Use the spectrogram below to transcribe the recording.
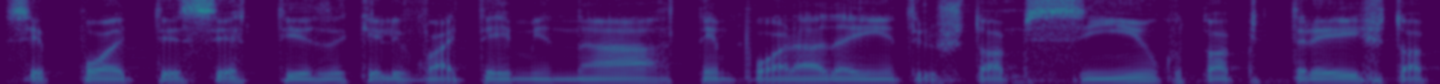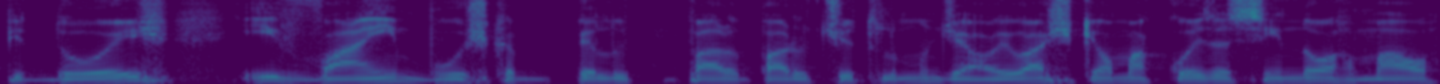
você pode ter certeza que ele vai terminar a temporada entre os top 5, top 3, top 2 e vai em busca pelo, para, para o título mundial. Eu acho que é uma coisa assim normal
